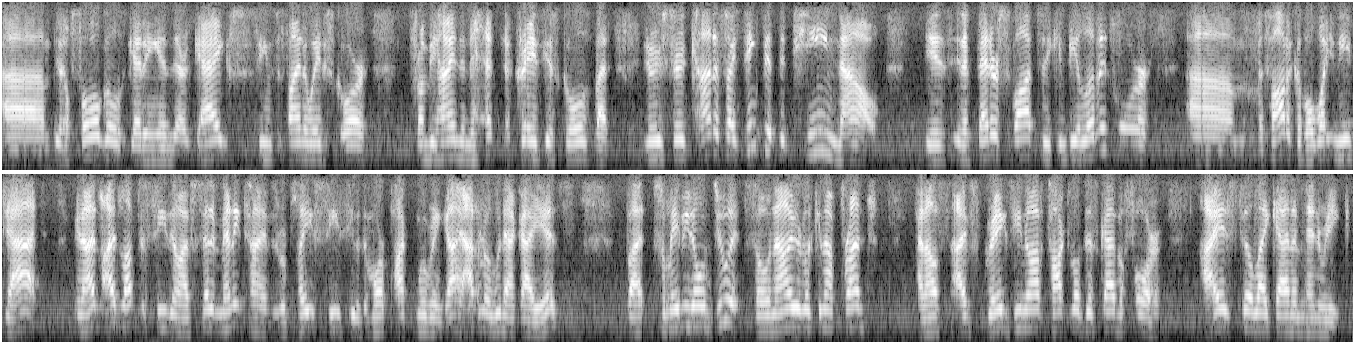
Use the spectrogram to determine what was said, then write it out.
Um, you know Foegele's getting in there. Gags seems to find a way to score from behind the net, the craziest goals. But you know, you're kind of so I think that the team now is in a better spot so you can be a little bit more um, methodical about what you need to add. I mean, I'd, I'd love to see them. I've said it many times. Replace Ceci with a more puck moving guy. I don't know who that guy is, but so maybe don't do it. So now you're looking up front, and I'll, I've Greg, you know, I've talked about this guy before. I still like Adam Henrique.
